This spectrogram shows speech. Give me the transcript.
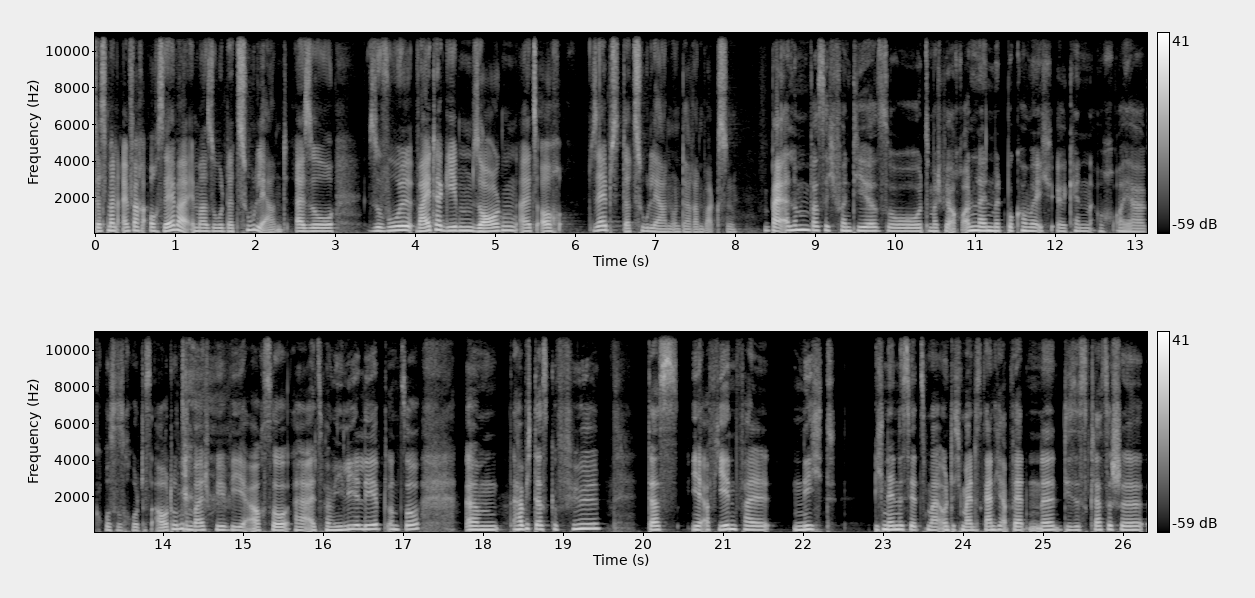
dass man einfach auch selber immer so dazulernt. Also sowohl weitergeben, sorgen, als auch selbst dazulernen und daran wachsen. Bei allem, was ich von dir so zum Beispiel auch online mitbekomme, ich äh, kenne auch euer großes rotes Auto zum Beispiel, wie ihr auch so äh, als Familie lebt und so, ähm, habe ich das Gefühl, dass ihr auf jeden Fall nicht, ich nenne es jetzt mal, und ich meine es gar nicht abwertend, ne, dieses klassische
